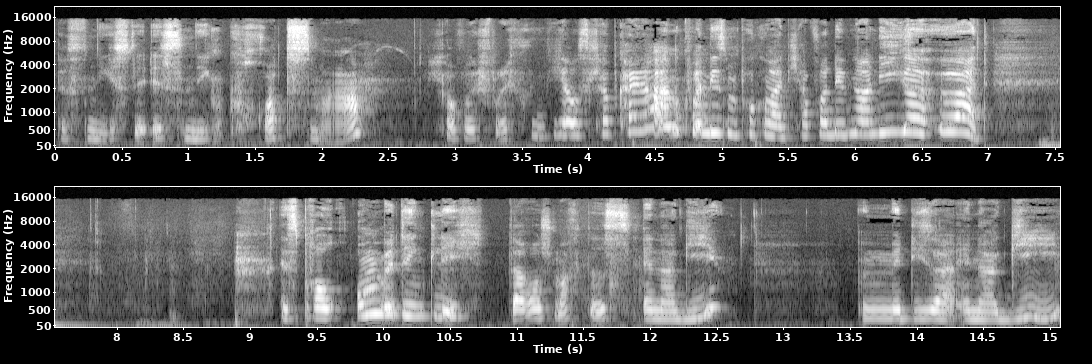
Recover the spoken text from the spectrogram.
Das nächste ist Necrozma. Ich hoffe, ich spreche es richtig aus. Ich habe keine Ahnung von diesem Pokémon. Ich habe von dem noch nie gehört. Es braucht unbedingt Licht. Daraus macht es Energie. Mit dieser Energie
